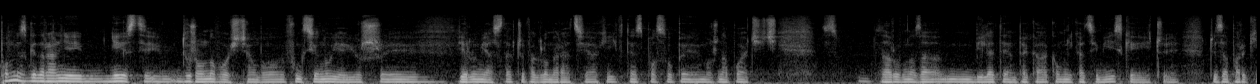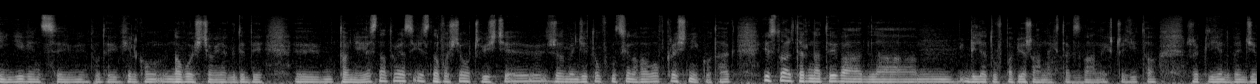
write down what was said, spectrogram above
Pomysł generalnie nie jest dużą nowością, bo funkcjonuje już w wielu miastach czy w aglomeracjach i w ten sposób y, można płacić zarówno za bilety MPK komunikacji miejskiej czy, czy za parkingi, więc y, tutaj wielką nowością jak gdyby y, to nie jest. Natomiast jest nowością oczywiście, że będzie to funkcjonowało w Kraśniku. Tak? Jest to alternatywa dla mm, biletów papieżanych tak zwanych, czyli to, że klient będzie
